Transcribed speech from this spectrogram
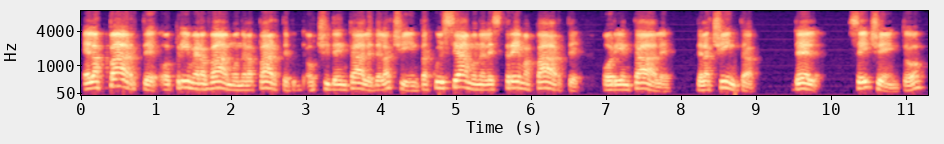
è la parte, o prima eravamo nella parte occidentale della cinta, qui siamo nell'estrema parte orientale della cinta del 600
